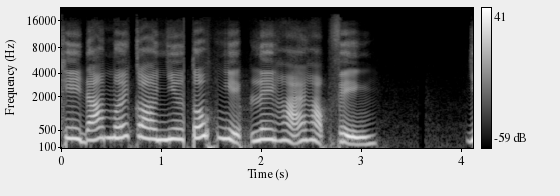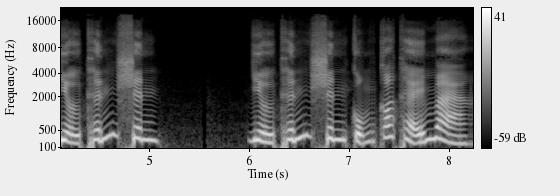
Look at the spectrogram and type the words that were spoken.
khi đó mới coi như tốt nghiệp ly hỏa học viện. Dự thính sinh Dự thính sinh cũng có thể mà.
